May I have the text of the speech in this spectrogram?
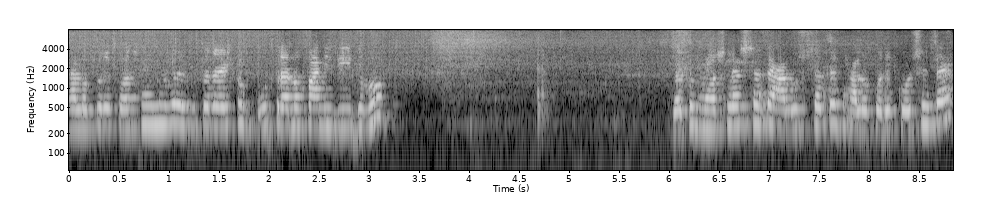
ভালো করে কষাই নেব, এর ভিতরে একটু উতরানো পানি দিয়ে দেবো। যত মশলার সাথে, আলুর সাথে ভালো করে কষে যায়।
